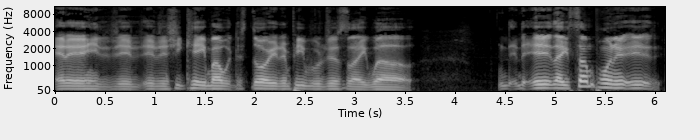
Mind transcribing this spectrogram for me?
And then, and then she came out with the story, and then people were just like, well it, it- like some point it,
